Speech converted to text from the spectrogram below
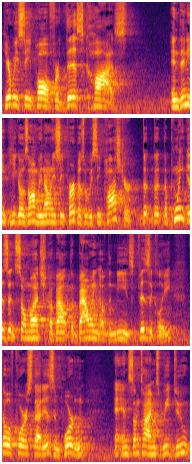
Here we see Paul for this cause. And then he, he goes on, we not only see purpose, but we see posture. The, the, the point isn't so much about the bowing of the knees physically, though, of course, that is important. And, sometimes we do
